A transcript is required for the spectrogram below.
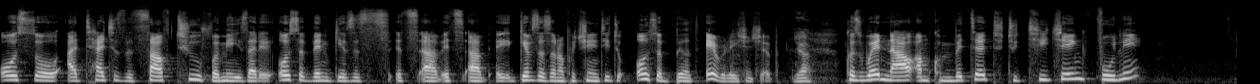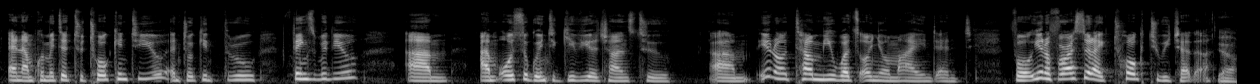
also attaches itself to for me is that it also then gives us it's uh, it's uh, it gives us an opportunity to also build a relationship Yeah. because where now I'm committed to teaching fully and I'm committed to talking to you and talking through things with you, um, I'm also going to give you a chance to, um, you know, tell me what's on your mind and for, you know, for us to like talk to each other Yeah.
